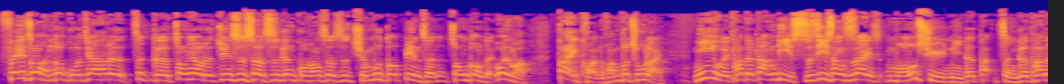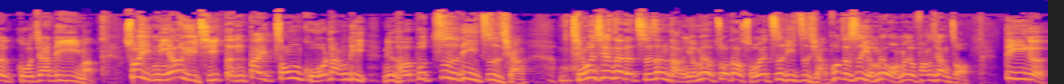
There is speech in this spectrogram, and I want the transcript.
非洲很多国家它的这个重要的军事设施跟国防设施全部都变成中共的。为什么？贷款还不出来？你以为他的让利实际上是在谋取你的大整个他的国家利益嘛？所以你要与其等待中国让利，你何不自立自强？请问现在的执政党有没有做到所谓自？自立自强，或者是有没有往那个方向走？第一个，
